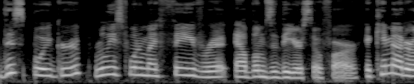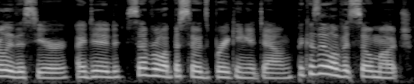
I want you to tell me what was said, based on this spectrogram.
This boy group released one of my favorite albums of the year so far. It came out early this year. I did several episodes breaking it down because I love it so much.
